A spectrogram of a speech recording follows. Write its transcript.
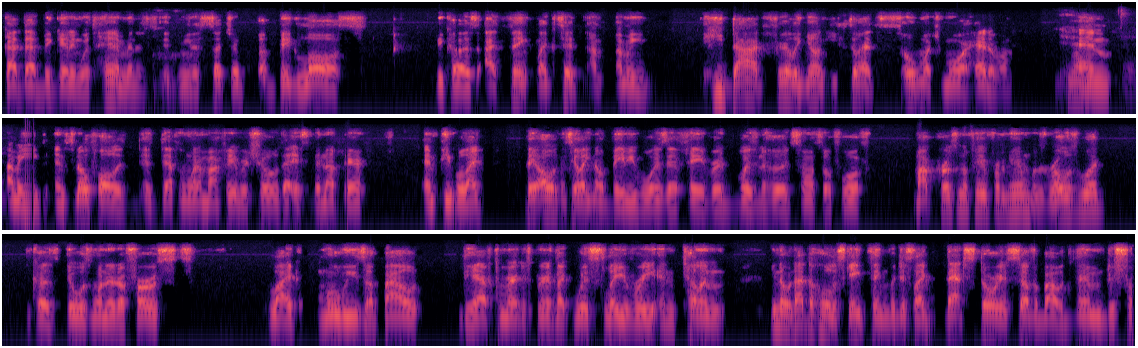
got that beginning with him. And it's, I mean, it's such a, a big loss because I think, like I said, I, I mean, he died fairly young. He still had so much more ahead of him. Yeah. And I mean, and Snowfall is, is definitely one of my favorite shows that it's been up there. And people like they always can say like, you know, Baby Boy is their favorite, Boys in the Hood, so on and so forth. My personal favorite from him was Rosewood because it was one of the first like movies about the African American experience, like with slavery and telling, you know, not the whole escape thing, but just like that story itself about them destroying.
